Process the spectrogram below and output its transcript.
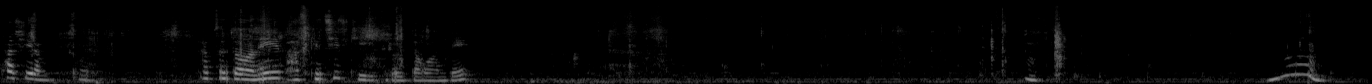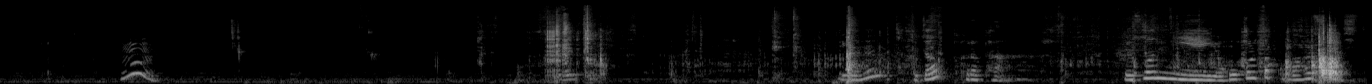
팥이랑 찹쌀떡 안에 바스켓 치즈케이크 들어있다고 하는데 음. 음. 음. 이거는 그저 그렇다. 요수 언니의 요거 꿀떡구가 훨씬 맛있어.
